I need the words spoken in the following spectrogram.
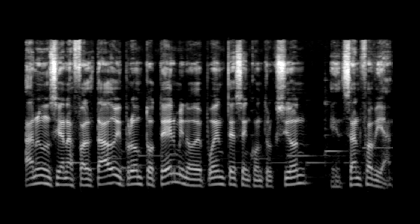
Anuncian asfaltado y pronto término de puentes en construcción en San Fabián.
